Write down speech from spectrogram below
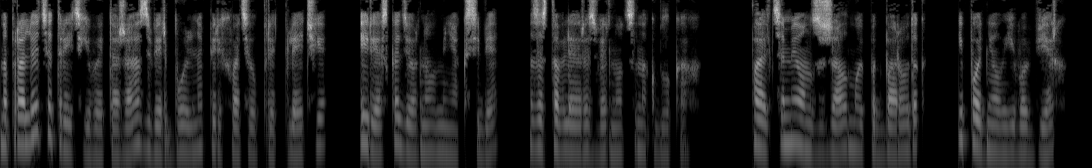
На пролете третьего этажа зверь больно перехватил предплечье и резко дернул меня к себе, заставляя развернуться на каблуках. Пальцами он сжал мой подбородок и поднял его вверх,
